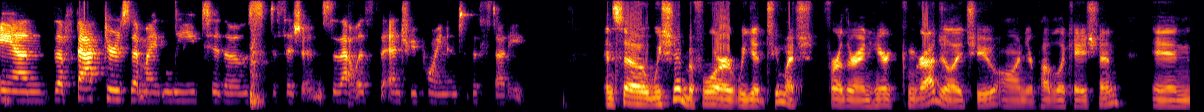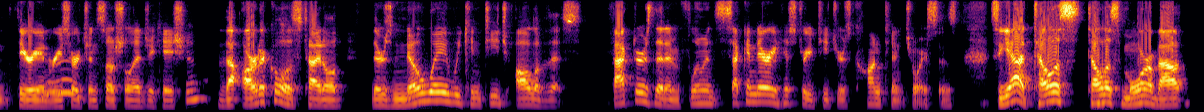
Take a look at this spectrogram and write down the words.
and the factors that might lead to those decisions. So that was the entry point into the study. And so we should, before we get too much further in here, congratulate you on your publication in Theory and Research in Social Education. The article is titled, There's No Way We Can Teach All of This Factors that Influence Secondary History Teachers' Content Choices. So, yeah, tell us, tell us more about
